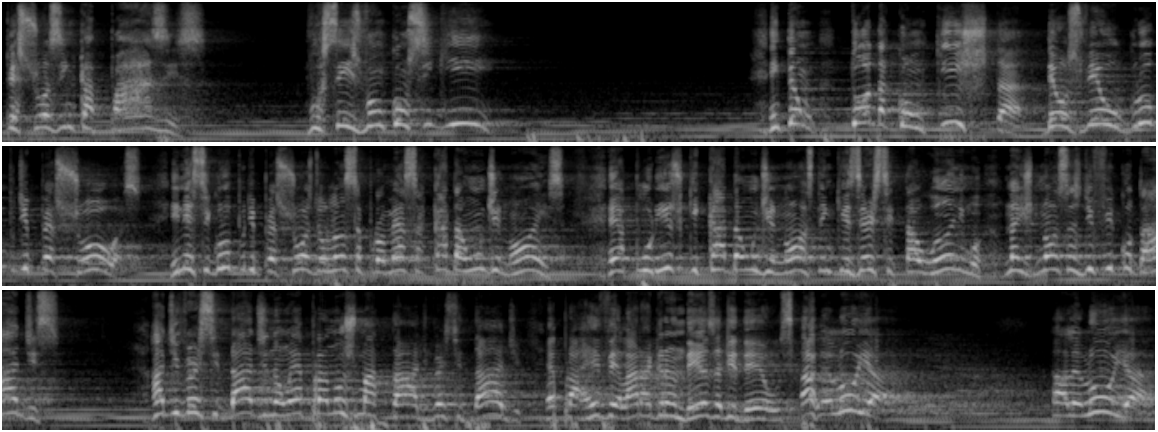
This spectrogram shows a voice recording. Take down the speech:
pessoas incapazes, vocês vão conseguir. Então, toda conquista, Deus vê o grupo de pessoas, e nesse grupo de pessoas, Deus lança promessa a cada um de nós. É por isso que cada um de nós tem que exercitar o ânimo nas nossas dificuldades. A adversidade não é para nos matar, a adversidade é para revelar a grandeza de Deus. Aleluia! Aleluia!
